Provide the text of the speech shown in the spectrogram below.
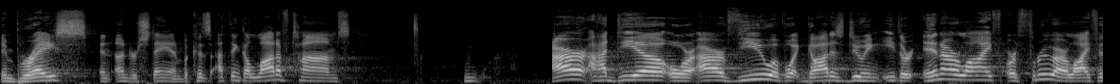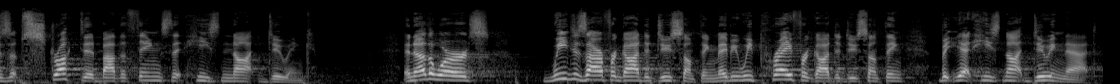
embrace and understand because I think a lot of times our idea or our view of what God is doing either in our life or through our life is obstructed by the things that He's not doing. In other words, we desire for God to do something. Maybe we pray for God to do something, but yet He's not doing that.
